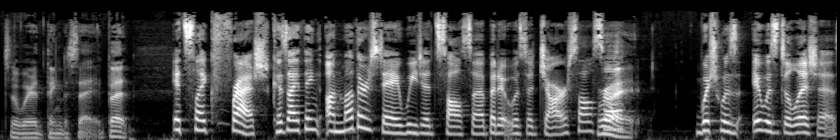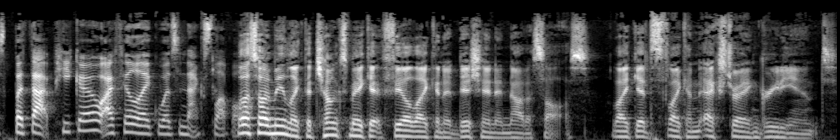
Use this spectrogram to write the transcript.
It's a weird thing to say, but It's like fresh because I think on Mother's Day we did salsa, but it was a jar salsa, right. Which was it was delicious, but that pico I feel like was next level. Well, that's what I mean. Like the chunks make it feel like an addition and not a sauce. Like it's like an extra ingredient.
